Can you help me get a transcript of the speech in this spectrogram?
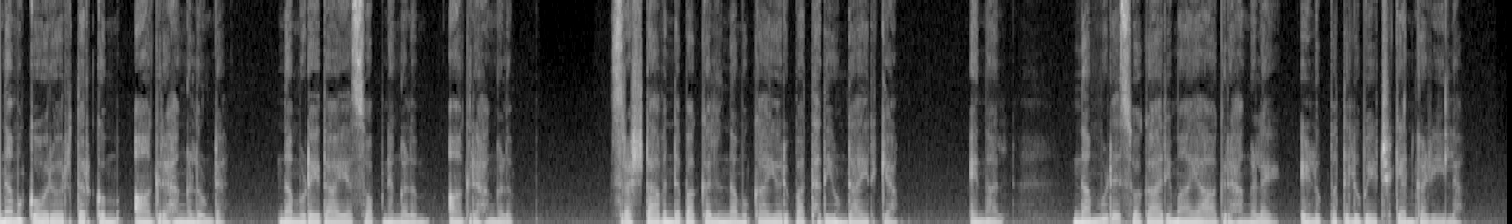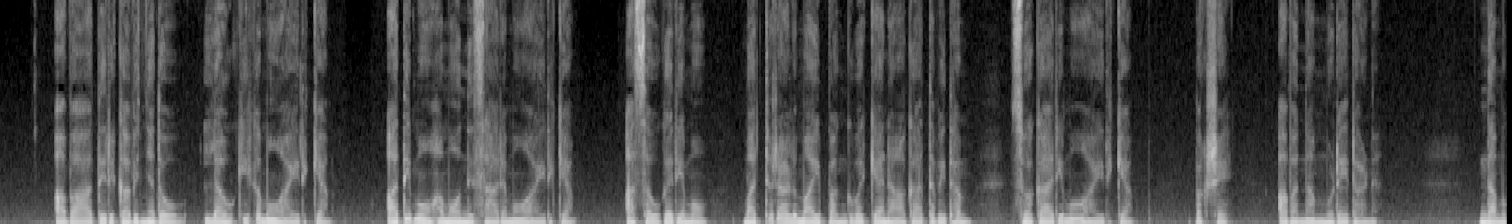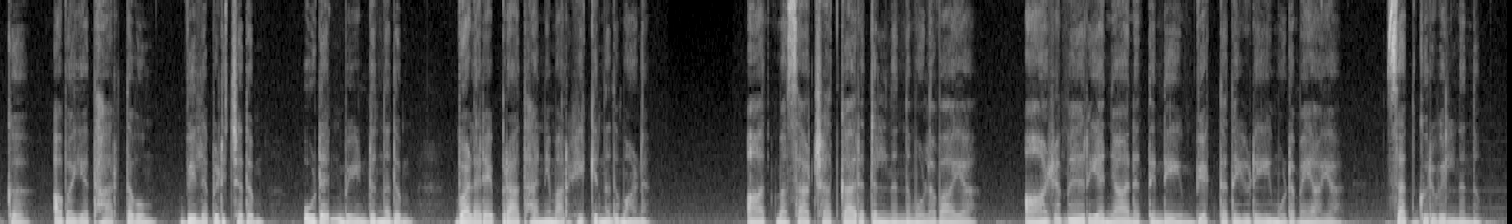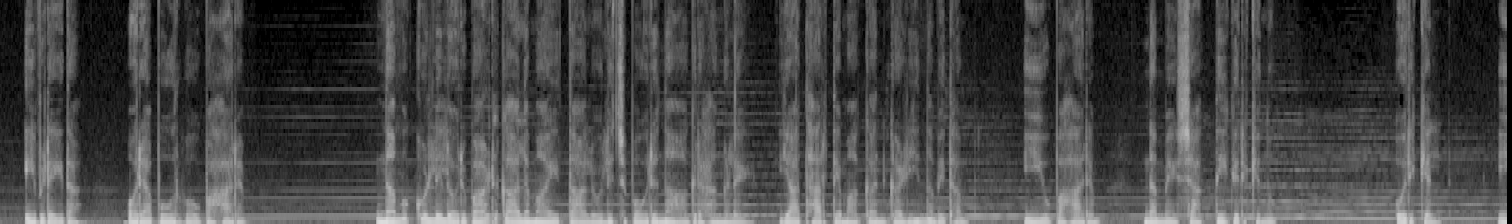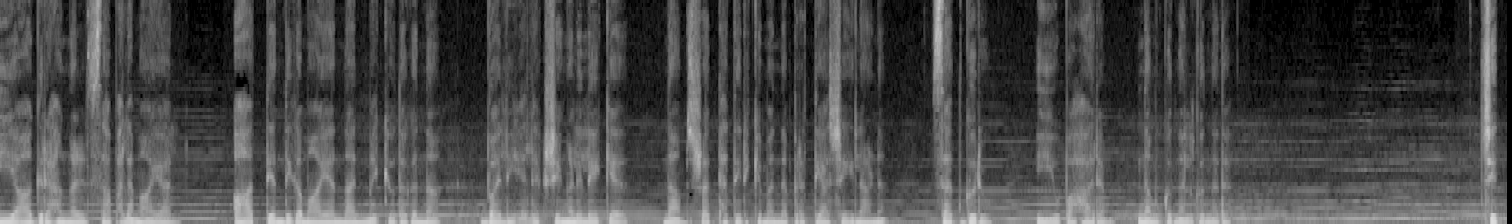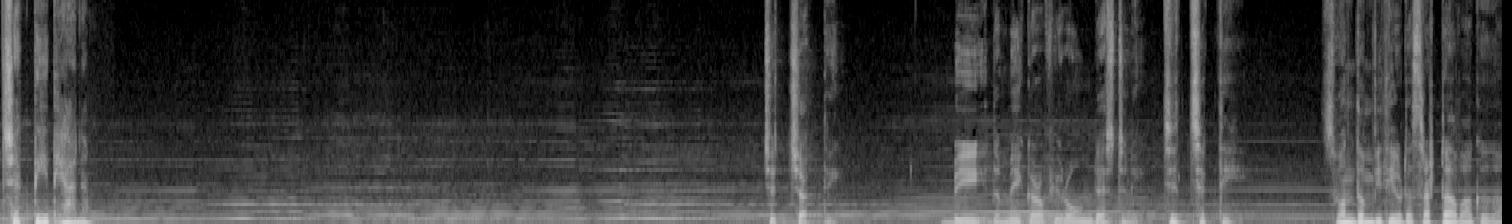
നമുക്കോരോരുത്തർക്കും ആഗ്രഹങ്ങളുണ്ട്. നമ്മുടേതായ സ്വപ്നങ്ങളും ആഗ്രഹങ്ങളും. സ്രഷ്ടാവിന്റെ പക്കൽ നമുക്കായി ഒരു പദ്ധതി ഉണ്ടായിരിക്കാം. എന്നാൽ നമ്മുടെ സ്വകാര്യമായ ആഗ്രഹങ്ങളെ എളുപ്പത്തിൽ ഉപേക്ഷിക്കാൻ കഴിയില്ല. അവ അതിര് കവിഞ്ഞതോ ലൗകികമോ ആയിരിക്കാം. അതിമോഹമോ നിസാരമോ ആയിരിക്കാം. അസൗകര്യമോ മറ്റൊരാളുമായി പങ്കുവയ്ക്കാനാകാത്ത വിധം സ്വകാര്യമോ ആയിരിക്കാം. പക്ഷേ അവ നമ്മുടേതാണ്. നമുക്ക് അവ യഥാർത്ഥവും വിലപിടിച്ചതും ഉടൻ വേണ്ടുന്നതും വളരെ പ്രാധാന്യമർഹിക്കുന്നതുമാണ്. ആത്മസാക്ഷാത്കാരത്തിൽ നിന്നും ഉളവായ ആഴമേറിയ ജ്ഞാനത്തിന്റെയും വ്യക്തതയുടെയും ഉടമയായ സദ്ഗുരുവിൽ നിന്നും ഇവിടെ ഇതാ ഒരപൂർവ ഉപഹാരം. നമുക്കുള്ളിൽ ഒരുപാട് കാലമായി താലോലിച്ചു പോരുന്ന ആഗ്രഹങ്ങളെ യാഥാർത്ഥ്യമാക്കാൻ കഴിയുന്ന വിധം ഈ ഉപഹാരം നമ്മെ ശാക്തീകരിക്കുന്നു. ഒരിക്കൽ ഈ ആഗ്രഹങ്ങൾ സഫലമായാൽ ആത്യന്തികമായ നന്മയ്ക്കുതകുന്ന വലിയ ലക്ഷ്യങ്ങളിലേക്ക് നാം ശ്രദ്ധ തിരിക്കുമെന്ന പ്രത്യാശയിലാണ് സദ്ഗുരു ഈ ഉപഹാരം നമുക്ക് നൽകുന്നത്. ചിത്ശക്തി ധ്യാനം. Chit Shakti be the maker of your own destiny Chit destiny. സ്വന്തം വിധിയുടെ സൃഷ്ടാവാക്കുക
